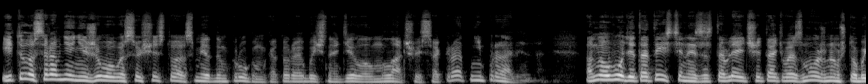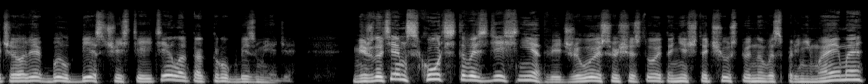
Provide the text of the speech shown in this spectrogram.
И то сравнение живого существа с медным кругом, которое обычно делал младший Сократ, неправильно. Оно уводит от истины и заставляет считать возможным, чтобы человек был без частей тела, как круг без меди. Между тем, сходства здесь нет, ведь живое существо — это нечто чувственно воспринимаемое,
